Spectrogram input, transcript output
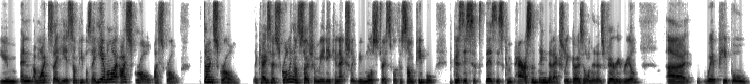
You, and I might say here, some people say, yeah, well, I, I scroll, I scroll. don't scroll. Okay, so scrolling on social media can actually be more stressful for some people because this, there's this comparison thing that actually goes on and it's very real, uh, where people,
